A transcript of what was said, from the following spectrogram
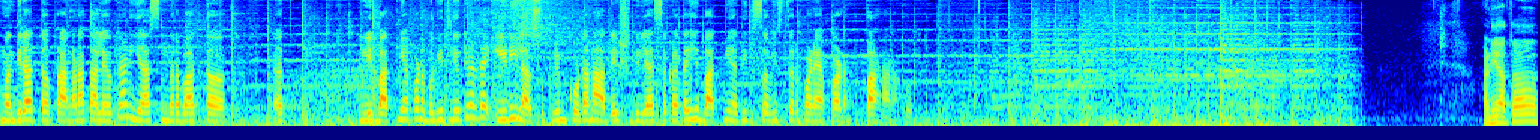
मंदिरात प्रांगणात आले होते आणि या संदर्भात ली बातमी आपण बघितली होती आणि त्या ईडीला सुप्रीम कोर्टानं आदेश दिल्याचं कळतं ही बातमी अधिक सविस्तरपणे आपण पाहणार आहोत. आणि आता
